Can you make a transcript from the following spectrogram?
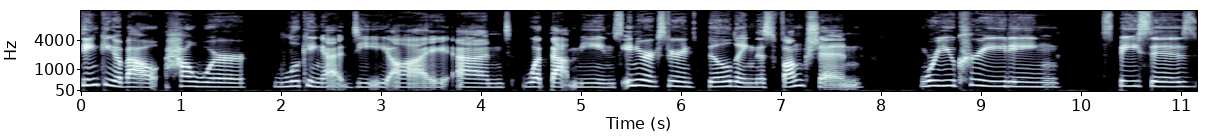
thinking about how we're looking at DEI and what that means. In your experience building this function, were you creating spaces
